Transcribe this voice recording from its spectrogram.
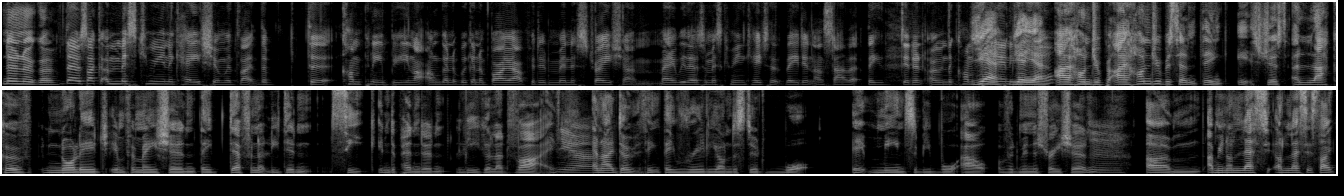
no no go. There was like a miscommunication with like the the company being like, I'm gonna we're gonna buy out for the administration. Maybe there's a miscommunication that they didn't understand that they didn't own the company Yeah, anymore. yeah, yeah. I hundred, I hundred percent think it's just a lack of knowledge, information. They definitely didn't seek independent legal advice, Yeah. and I don't think they really understood what it means to be bought out of administration. Mm. Um, I mean, unless unless it's like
